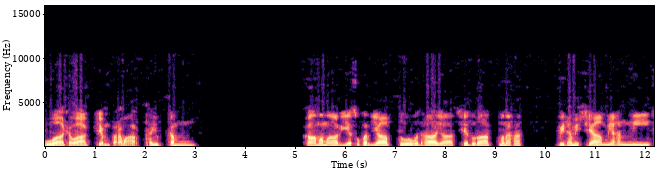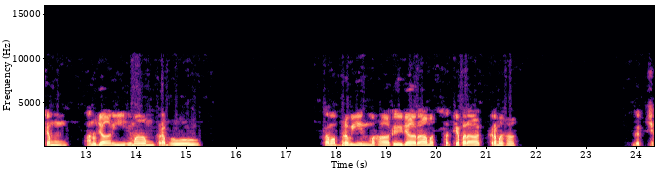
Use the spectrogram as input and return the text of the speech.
उवाच वाक्यम् परमार्थयुक्तम्। काममार्यसुपर्याप्तो वधायास्य दुरात्मनः विधमिष्याम्यहम् नीचम् अनुजानीहि माम् प्रभो तमब्रवीन्महातेजा रामः सत्यपराक्रमः। गच्छ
